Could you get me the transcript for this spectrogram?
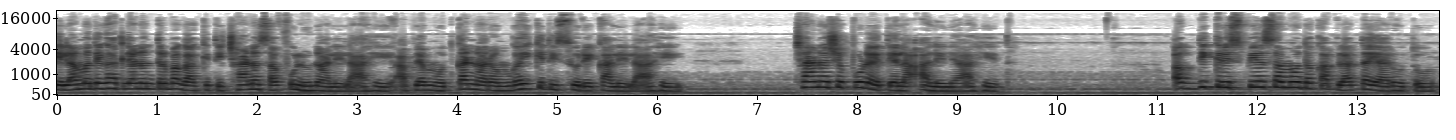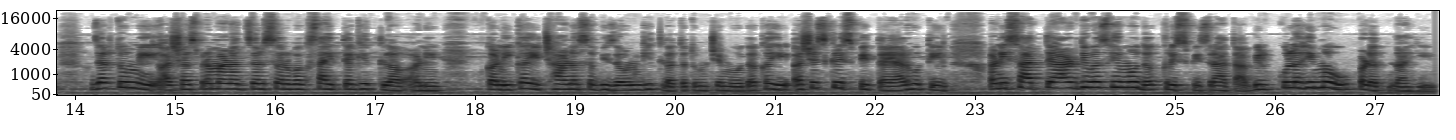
तेलामध्ये घातल्यानंतर बघा किती छान असा फुलून आलेला आहे. आपल्या मोदकांना रंगही किती सुरेख आलेला आहे. छान असे पुढे त्याला आलेले आहेत. अगदी क्रिस्पी असा मोदक आपला तयार होतो. जर तुम्ही अशाच प्रमाणात जर सर्व साहित्य घेतलं आणि कणिकही छान असं भिजवून घेतलं तर तुमचे मोदकही असेच क्रिस्पी तयार होतील. आणि सात ते आठ दिवस हे मोदक क्रिस्पीच राहतात बिलकुलही मऊ पडत नाही.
